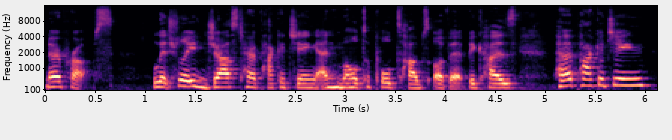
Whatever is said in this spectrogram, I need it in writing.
no props. Literally just her packaging and multiple tubs of it because her packaging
